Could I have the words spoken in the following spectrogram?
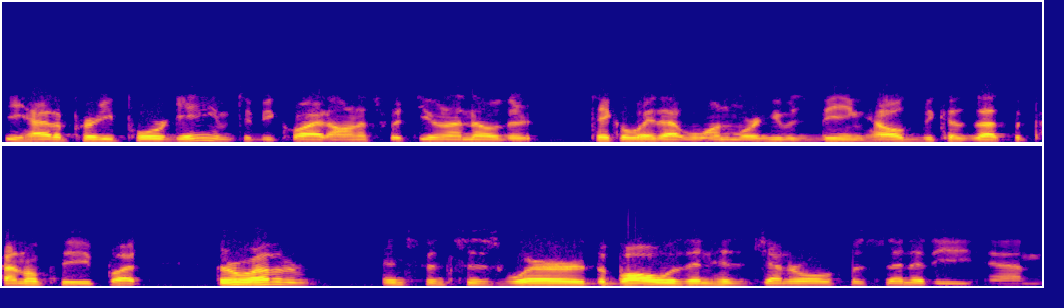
he had a pretty poor game, to be quite honest with you. And I know they take away that one where he was being held because that's a penalty, but there were other instances where the ball was in his general vicinity. And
